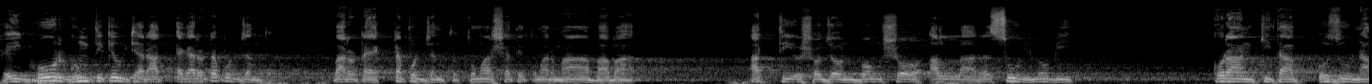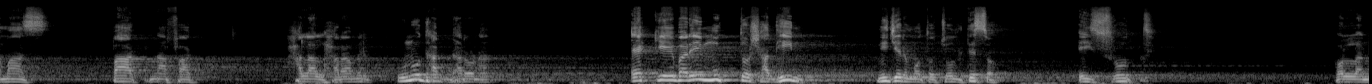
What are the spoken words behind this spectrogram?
সেই ভোর ঘুম থেকে উঠে রাত এগারোটা পর্যন্ত, বারোটা একটা পর্যন্ত তোমার সাথে তোমার মা, বাবা, আত্মীয়, স্বজন, বংশ, আল্লাহ, রসুল, নবী, কোরআন, কিতাব অজু নামাজ, পাক, নাফাক, হালাল, হারামের কোনো ধার ধারণা, একেবারেই মুক্ত, স্বাধীন, নিজের মতো চলতেছ, এই স্রোত কল্যাণ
